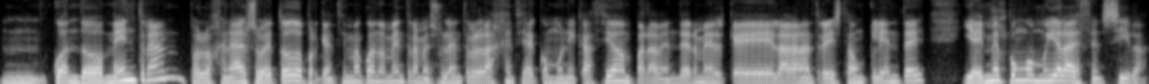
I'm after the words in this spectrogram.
Mm, cuando me entran, por lo general, sobre todo, porque encima cuando me entran me suele entrar la agencia de comunicación para venderme el que le haga la entrevista a un cliente y ahí me pongo muy a la defensiva.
